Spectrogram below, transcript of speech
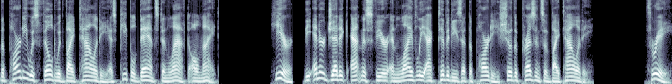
The party was filled with vitality as people danced and laughed all night. Here, the energetic atmosphere and lively activities at the party show the presence of vitality. 3.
